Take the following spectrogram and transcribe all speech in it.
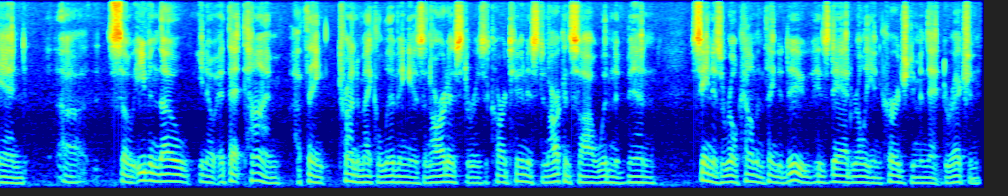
And uh, so even though, you know, at that time, I think trying to make a living as an artist or as a cartoonist in Arkansas wouldn't have been seen as a real common thing to do, his dad really encouraged him in that direction.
